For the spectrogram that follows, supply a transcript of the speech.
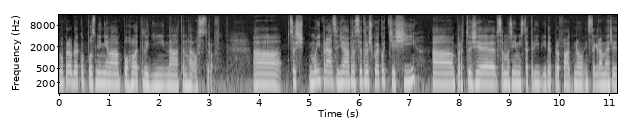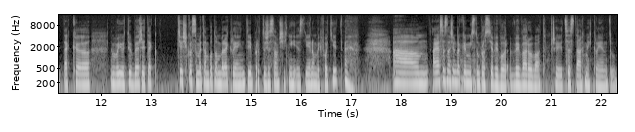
opravdu jako pozměnila pohled lidí na tenhle ostrov. A, což mojí práce dělá prostě trošku jako těžší, a protože samozřejmě místa, který jde profláknou Instagrameři, tak, nebo youtubeři, tak těžko se mi tam potom bere klienty, protože sam všichni jezdí jenom vyfotit. a, a já se snažím takovým místem prostě vyvor, vyvarovat při cestách mých klientů.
